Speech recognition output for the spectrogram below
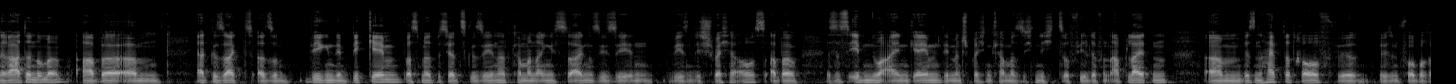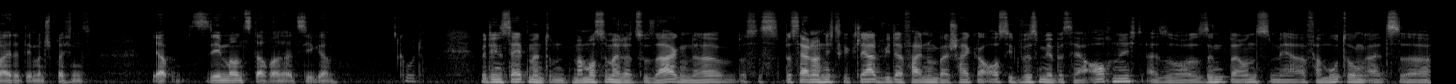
eine Ratennummer. Aber ähm, er hat gesagt, also wegen dem Big Game, was man bis jetzt gesehen hat, kann man eigentlich sagen, sie sehen wesentlich schwächer aus. Aber es ist eben nur ein Game, dementsprechend kann man sich nicht so viel davon ableiten. Ähm, wir sind hyped darauf, wir, wir sind vorbereitet, dementsprechend ja, sehen wir uns da auch als Sieger. Gut. Mit dem Statement, und man muss immer dazu sagen, ne, das ist bisher noch nicht geklärt, wie der Fall nun bei Schalke aussieht, wissen wir bisher auch nicht. Also sind bei uns mehr Vermutungen als äh,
